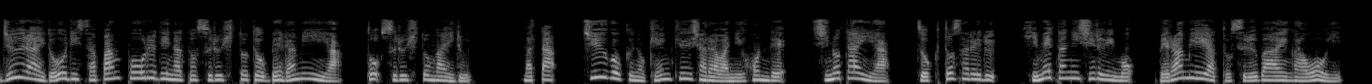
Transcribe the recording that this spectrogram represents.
従来通りサパンポールディナとする人とベラミーヤとする人がいる。また、中国の研究者らは日本でシノタイヤ、属とされるヒメタニ種類もベラミーヤとする場合が多い。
